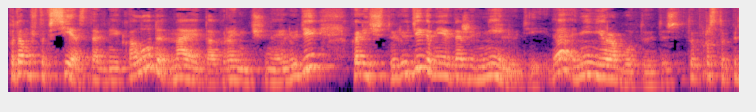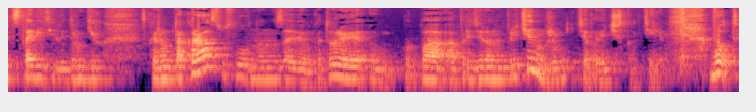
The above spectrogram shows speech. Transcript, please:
потому что все остальные колоды на это ограниченное людей, количество людей, вернее даже не людей, да, они не работают. То есть это просто представители других скажем так, рас, условно назовем, которые по определенным причинам живут в человеческом теле. Вот,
